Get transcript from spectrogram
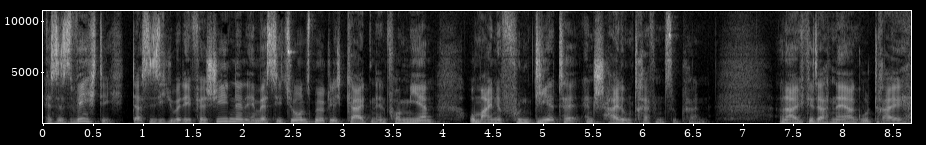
Es ist wichtig, dass Sie sich über die verschiedenen Investitionsmöglichkeiten informieren, um eine fundierte Entscheidung treffen zu können. Und da habe ich gedacht, naja gut, drei,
